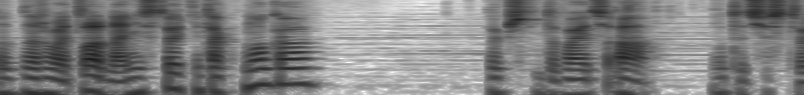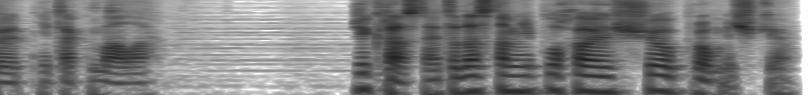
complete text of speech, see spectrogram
Надо нажимать. Ладно, они стоят не так много. Так что давайте... А, вот эти стоят не так мало. Прекрасно. Это даст нам неплохо еще промочки.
